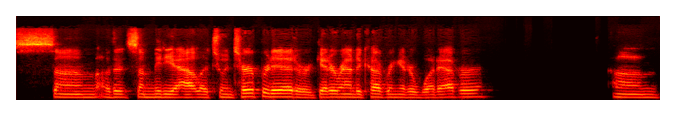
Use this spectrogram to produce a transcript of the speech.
some other some media outlet to interpret it or get around to covering it or whatever. Um,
